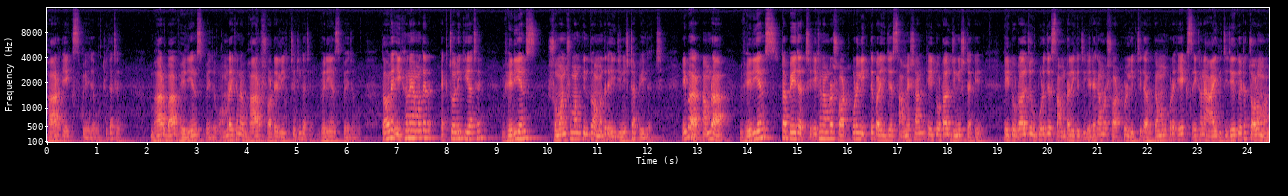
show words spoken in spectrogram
ভার এক্স পেয়ে যাব, ঠিক আছে? ভার বা ভেরিয়েন্স পেয়ে যাব। আমরা এখানে ভার শর্টে লিখছি, ঠিক আছে? ভেরিয়েন্স পেয়ে যাব। তাহলে এখানে আমাদের অ্যাকচুয়ালি কি আছে? ভেরিয়েন্স সমান সমান কিন্তু আমাদের এই জিনিসটা পেয়ে যাচ্ছি। এবার আমরা ভেরিয়েন্সটা পেয়ে যাচ্ছে। এখানে আমরা শর্ট করে লিখতে পারি যে সামেশান এই টোটাল জিনিসটাকে, এই টোটাল যে উপরে যে সামটা লিখেছি, এটাকে আমরা শর্ট করে লিখছি। দেখো, কেমন করে এক্স এখানে আই দিচ্ছি, যেহেতু এটা চলমান,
